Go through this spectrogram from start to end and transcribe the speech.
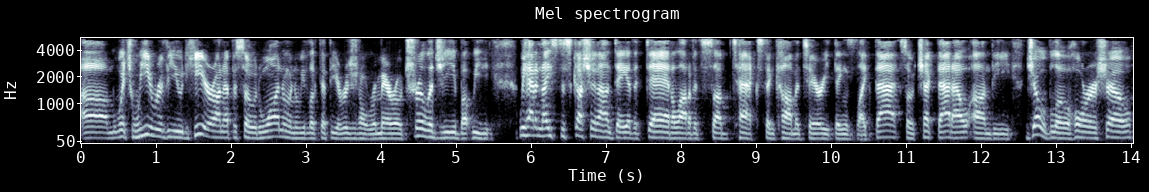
um, which we reviewed here on episode one when we looked at the original Romero trilogy. But we we had a nice discussion on Day of the Dead, a lot of its subtext and commentary, things like that. So check that out on the Joe Blow Horror Show.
